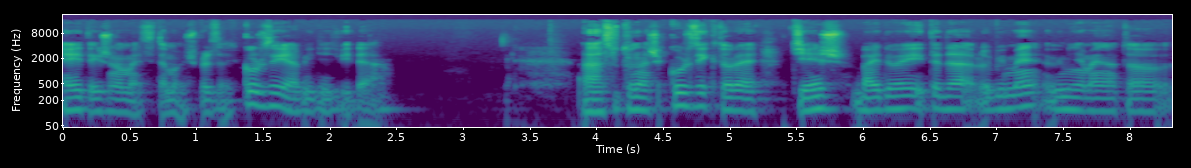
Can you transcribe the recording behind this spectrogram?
Hej, takže normálne si tam môžeš predstaviť kurzy a vidieť videá. A sú to naše kurzy, ktoré tiež, by the way, teda robíme, vymeniame na to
